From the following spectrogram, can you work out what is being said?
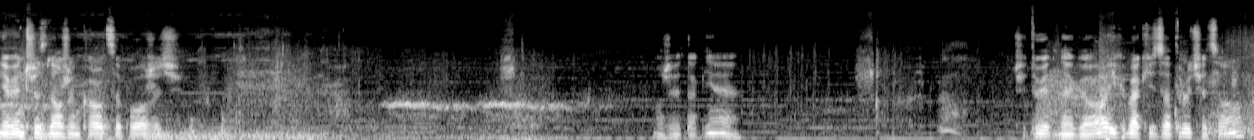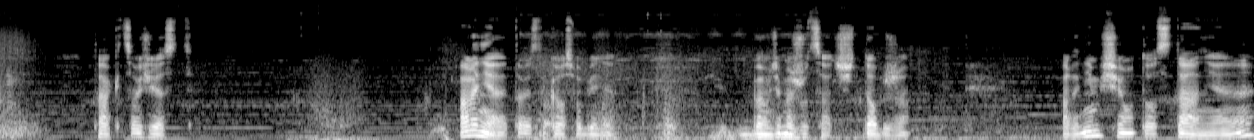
Nie wiem, czy zdążę kolce położyć. Może jednak nie. Czy tu jednego i chyba jakieś zatrucie, co? Tak, coś jest. Ale nie, to jest tylko osłabienie. Będziemy rzucać, dobrze. Ale nim się to stanie...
